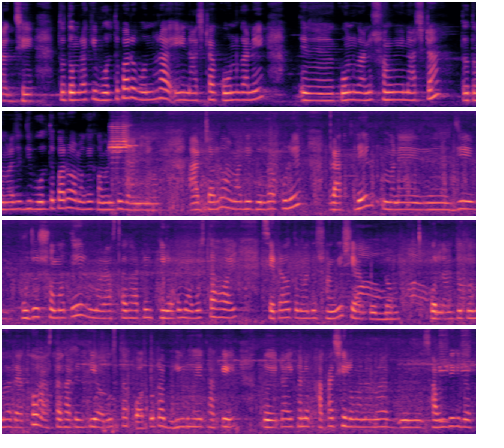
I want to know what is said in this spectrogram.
লাগছে। তো তোমরা কি বলতে পারো বন্ধুরা এই নাচটা কোন গানে কোন গানের সঙ্গে এই নাচটা? তো তোমরা যদি বলতে পারো, আমাকে কমেন্টে জানিও। আর চলো আমাদের দুর্গাপুরের রাত্রের মানে যে পুজোর সময়তে রাস্তাঘাটের কীরকম অবস্থা হয়, সেটাও তোমাদের সঙ্গে শেয়ার করলাম। করলাম। তো তোমরা দেখো রাস্তাঘাটের কী অবস্থা, কতটা ভিড় হয়ে থাকে। তো এটা এখানে ফাঁকা ছিল মানে আমরা সামনের দিকে যত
